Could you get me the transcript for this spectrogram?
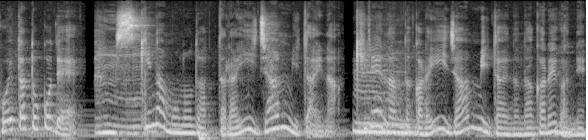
超えたとこでうん。好きなものだったらいいじゃんみたいな綺麗なんだからいいじゃんみたいな流れがね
